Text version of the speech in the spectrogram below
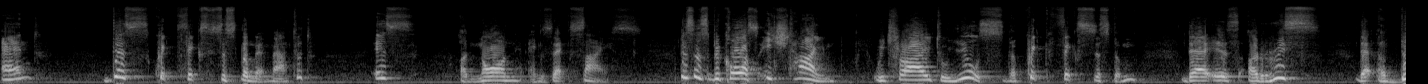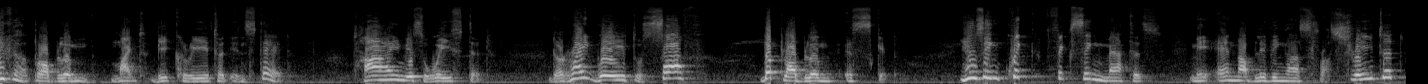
And this quick fix system and method is a non exact science. This is because each time we try to use the quick fix system, there is a risk that a bigger problem might be created instead. Time is wasted. The right way to solve the problem is skip. Using quick fixing methods may end up leaving us frustrated,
